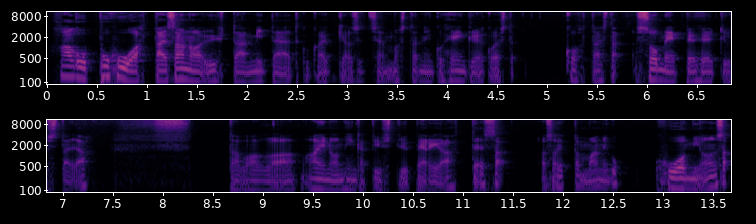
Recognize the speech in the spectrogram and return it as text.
halu puhua tai sanoa yhtään mitään, että kun kaikki on sitten semmoista niin kuin henkilökohtaista somepöhötystä ja tavallaan ainoa, minkä pystyy periaatteessa osoittamaan niin kuin huomionsa,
